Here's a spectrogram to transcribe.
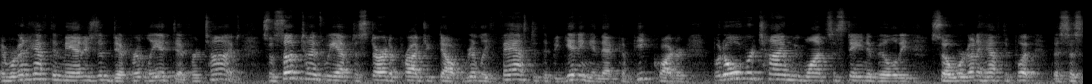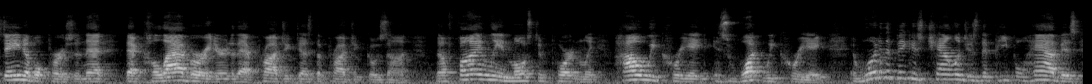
and we're going to have to manage them differently at different times. So sometimes we have to start a project out really fast at the beginning in that compete quadrant, but over time we want sustainability, so we're going to have to put the sustainable person, that, that collaborator into that project as the project goes on. Now finally and most importantly, how we create is what we create. And one of the biggest challenges that people have is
